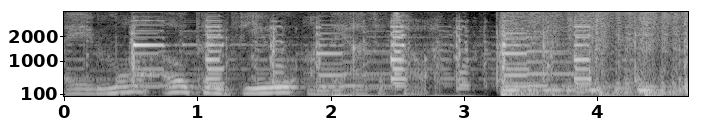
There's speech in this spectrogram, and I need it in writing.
a more open view on the Eiffel Tower.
